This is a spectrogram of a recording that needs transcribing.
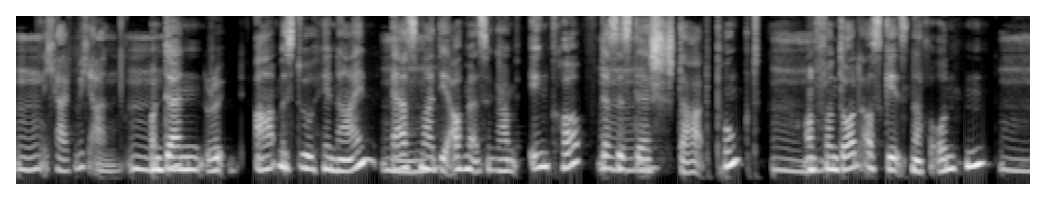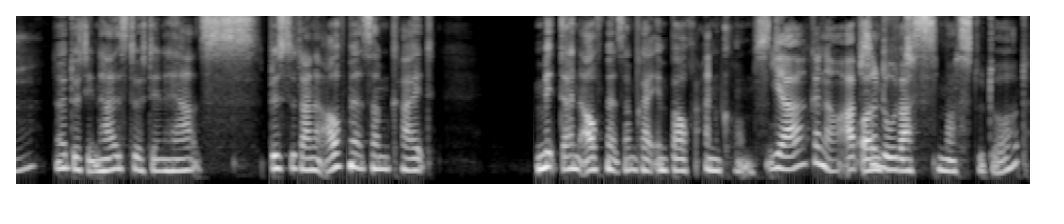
Mhm, ich halte mich an. Mhm. Und dann atmest du hinein. Mhm. Erstmal die Aufmerksamkeit im Kopf. Das ist der Startpunkt. Und von dort aus geht es nach unten. Ne, durch den Hals, durch den Herz, bis du deine Aufmerksamkeit mit deiner Aufmerksamkeit im Bauch ankommst. Ja, genau, absolut. Und was machst du dort?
